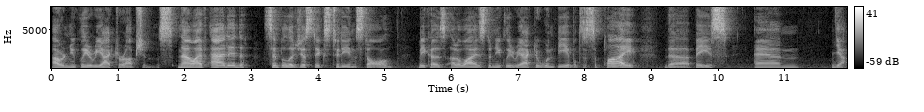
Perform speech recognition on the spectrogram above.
our nuclear reactor options. Now I've added simple logistics to the install because otherwise the nuclear reactor wouldn't be able to supply the base and yeah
